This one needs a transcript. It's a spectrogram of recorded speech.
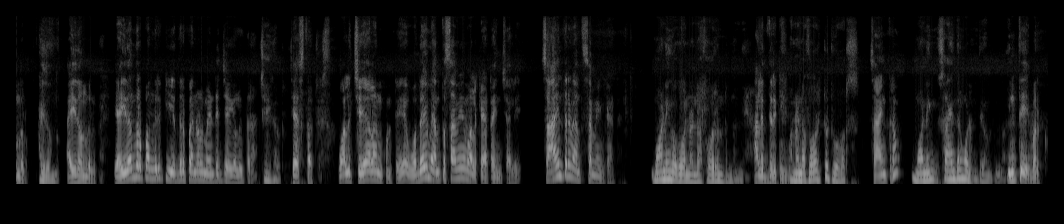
వందలు ఐదు వందలు ఈ ఐదు వందల పందిరికి ఇద్దరు పని వాళ్ళు మెయింటైన్ చేయగలుగుతారా. చేయగలరు చేస్తారు. వాళ్ళు చేయాలనుకుంటే ఉదయం ఎంత సమయం వాళ్ళు కేటాయించాలి? సాయంత్రం ఎంత సమయం కేటాయించాలి? మార్నింగ్ ఒక వన్ అండ్ హాఫ్ అవర్ ఉంటుందండి. వాళ్ళిద్దరికి. One and half hour to two hours. సాయంత్రం? మార్నింగ్ సాయంత్రం కూడా అంతే ఉంటుంది. ఇంతే వర్క్.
